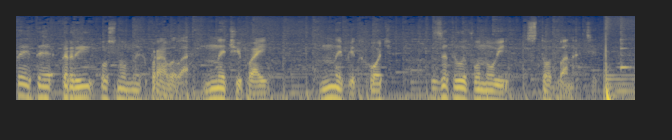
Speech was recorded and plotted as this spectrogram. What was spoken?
Пам'ятайте три основних правила: не чіпай, не підходь, зателефонуй 112.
